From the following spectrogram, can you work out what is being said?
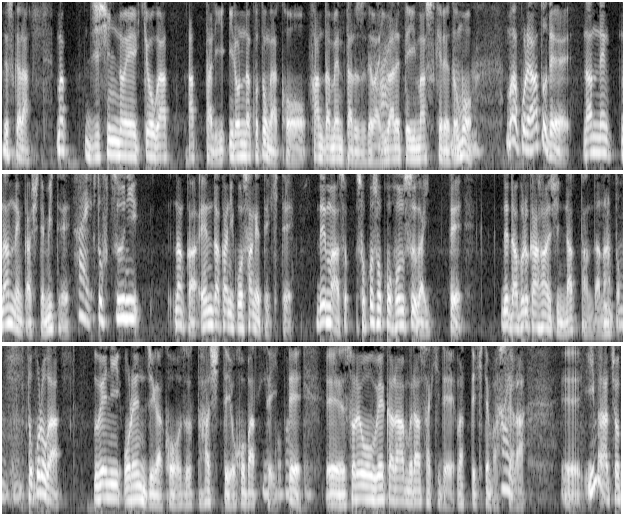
ですから、まあ、地震の影響があったり、いろんなことがこう、ファンダメンタルズでは言われていますけれども、はいうんうんまあこれ後で何年、何年かしてみて、はい、と普通になんか円高にこう下げてきて、で、まあそ、そこそこ本数がいって、で、ダブル下半身になったんだなと。ところが、上にオレンジがこうずっと走って横ばっていて、えー、それを上から紫で割ってきてますから、はい、えー、今ちょっ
